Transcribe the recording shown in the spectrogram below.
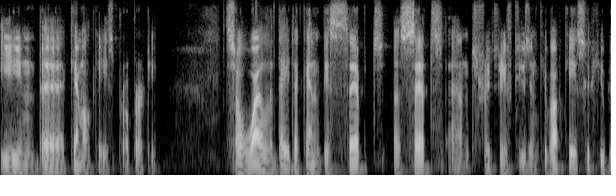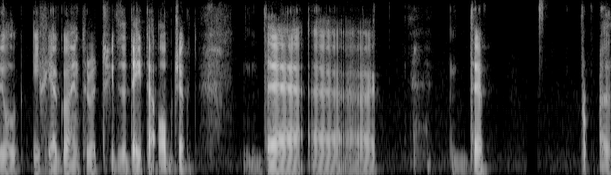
in the camel case property. So while the data can be set, uh, set and retrieved using kebab case, if you will, if you are going to retrieve the data object, the uh, the uh,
